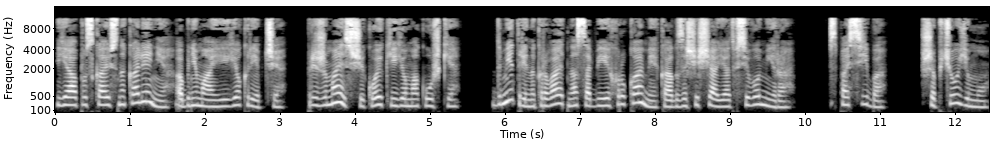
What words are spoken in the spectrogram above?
Я опускаюсь на колени, обнимая ее крепче, прижимаясь щекой к ее макушке. Дмитрий накрывает нас обеих руками, как защищая от всего мира. «Спасибо», — шепчу ему,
